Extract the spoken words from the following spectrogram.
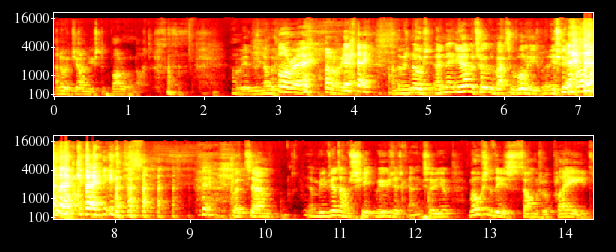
I know John used to borrow a lot. I mean, there's no Borrow. borrow, yeah. Okay. And there was no, and he never took them back to Woolies, but them. okay. But um, I mean, we didn't have sheet music, of, so you, most of these songs were played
